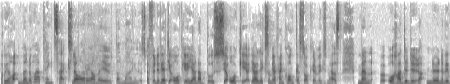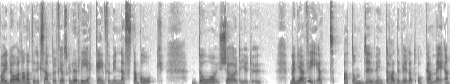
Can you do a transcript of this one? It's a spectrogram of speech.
Och jag men då har jag tänkt så här, klarar jag mig utan Magnus? För du vet, jag åker ju gärna buss, jag, åker, jag, liksom, jag kan konka saker hur mycket som helst. Men, och hade du, nu när vi var i Dalarna till exempel, för jag skulle reka inför min nästa bok, då körde ju du. Men jag vet att om du inte hade velat åka med,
